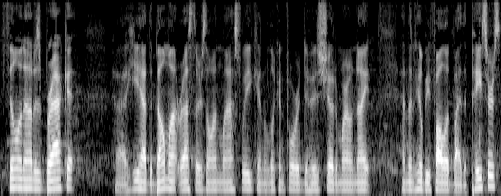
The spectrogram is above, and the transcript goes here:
filling out his bracket. Uh, he had the Bellmont Wrestlers on last week, and I'm looking forward to his show tomorrow night. And then he'll be followed by the Pacers.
